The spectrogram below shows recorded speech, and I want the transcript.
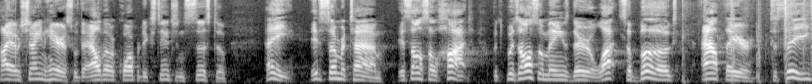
Hi, I'm Shane Harris with the Alabama Cooperative Extension System. Hey, it's summertime. It's also hot, but which also means there are lots of bugs out there to see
